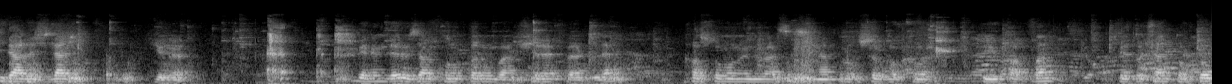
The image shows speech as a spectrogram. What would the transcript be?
İdareciler Günü. Benim de özel konuklarım var, şeref verdiler. Kastamonu Üniversitesi'nden Profesör Doktor Büyük Akman ve Doçent Doktor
